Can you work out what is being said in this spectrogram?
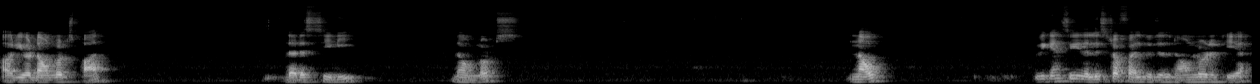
or your downloads path. That is cd downloads. Now we can see the list of files which is downloaded here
